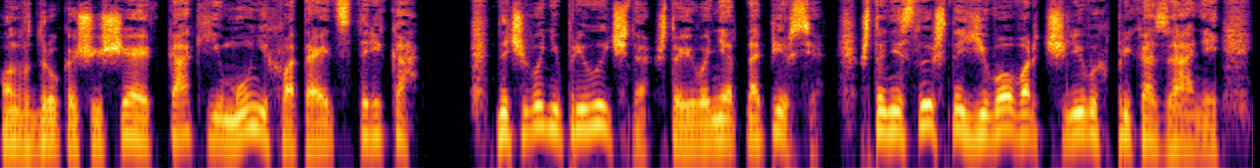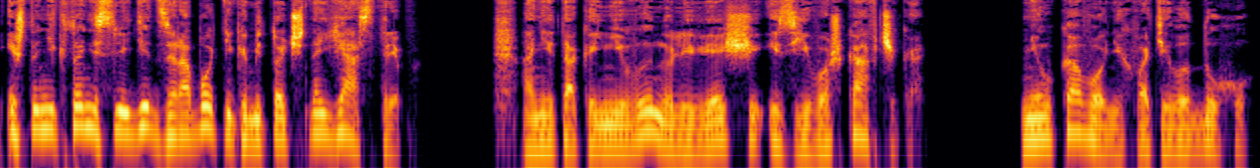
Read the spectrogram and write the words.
Он вдруг ощущает, как ему не хватает старика. До чего непривычно, что его нет на пирсе, что не слышно его ворчливых приказаний и что никто не следит за работниками точно ястреб. Они так и не вынули вещи из его шкафчика. Ни у кого не хватило духу.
